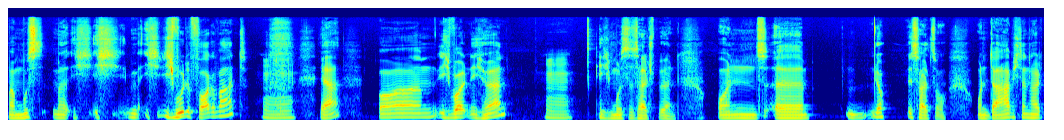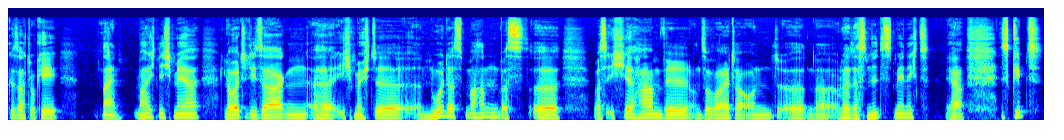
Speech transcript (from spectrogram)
man muss, man, ich, ich, ich, ich wurde vorgewarnt, Mhm. ja, und ich wollte nicht hören, Mhm. ich musste es halt spüren. Und äh, ja, ist halt so. Und da habe ich dann halt gesagt, okay, nein, mache ich nicht mehr. Leute, die sagen, äh, ich möchte nur das machen, was, äh, was ich hier haben will und so weiter und äh, ne, oder das nützt mir nichts. Ja, es gibt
